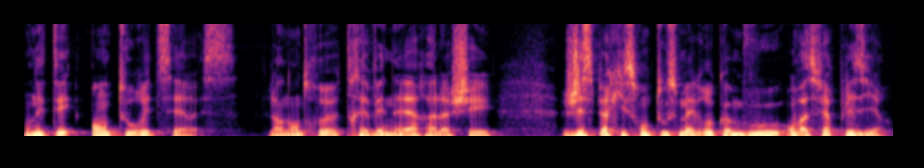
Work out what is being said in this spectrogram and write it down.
On était entourés de CRS. L'un d'entre eux, très vénère, a lâché J'espère qu'ils seront tous maigres comme vous, on va se faire plaisir.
